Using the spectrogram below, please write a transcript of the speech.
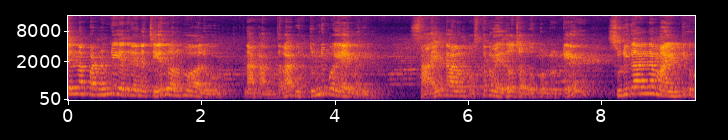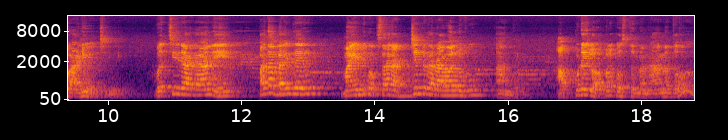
చిన్నప్పటి నుండి ఎదురైన చేదు అనుభవాలు నాకు అంతలా గుర్తుండిపోయాయి మరి. సాయంకాలం పుస్తకం ఏదో చదువుకుంటుంటే సుడిగాలిగా మా ఇంటికి వాణి వచ్చింది. వచ్చి రాగానే పద బయలుదేరు మా ఇంటికి ఒకసారి అర్జెంటుగా రావాలి నువ్వు అంది. అప్పుడే లోపలికి వస్తున్న నాన్నతో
